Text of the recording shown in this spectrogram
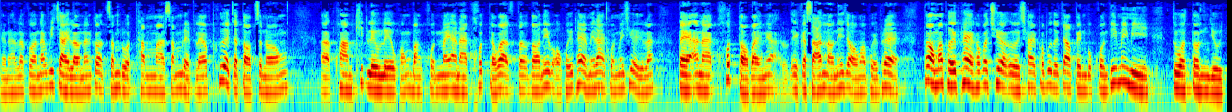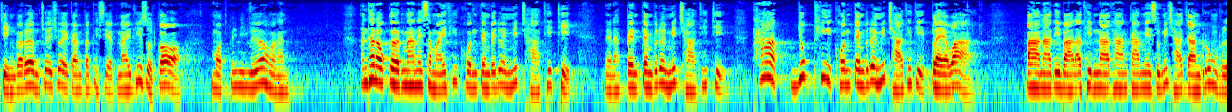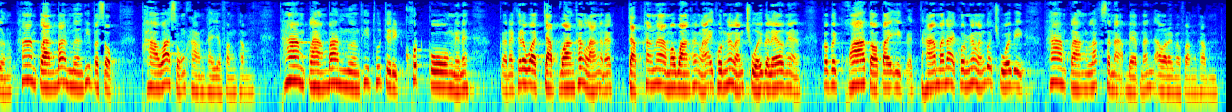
นะแล้วก็นักวิจัยเหล่านั้นก็สำรวจทำมาสำเร็จแล้วเพื่อจะตอบสนอง ความคิดเร็วๆของบางคนในอนาคต แต่ว่าตอนนี้ออกเผยแพร่ไม่ได้คนไม่เชื่ออยู่แล้ว แต่อนาคตต่อไปเนี่ยเอกสารเหล่านี้จะออกมาเผยแพร่ ถ้าออกมาเผยแพร่เขาก็เชื่อเออใช่ พระพุทธเจ้าเป็นบุคคลที่ไม่มีตัวตนอยู่จริง ก็เริ่มช่วยช่วยกันปฏิเสธในที่สุดก็หมดไม่มีเหลือว่างั้นอันถ้าเราเกิดมาในสมัยที่คนเต็มไปด้วยมิจฉาทิฐิเนี่ยนะเป็นเต็มไปด้วยมิจฉาทิฐิ ถ้ายุคที่คนเต็มไปด้วยมิจฉาทิฐิแปลว่า ปานาติบาตอธินนาทานการเมสุมิฉาจารรุ่งเรือง ท่ามกลางบ้านเมืองที่ประสบ ภาวะสงครามใครจะฟังทำท่ามกลางบ้านเมืองที่ทุจริตคดโกงเนี่ยนะก็นะเรียกว่าจับวางข้างหลังนะจับข้างหน้ามาวางข้างหลังไอ้คนข้างหลังฉวยไปแล้วเนี่ยก็ไปคว้าต่อไปอีกหามาได้คนข้างหลังก็ฉวยไปอีกท่ามกลางลักษณะแบบนั้นเอาอะไรมาฟังทำ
